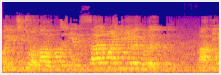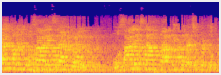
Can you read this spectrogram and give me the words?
പരീക്ഷിച്ചു അള്ളാഹു. ചെറിയ നിസ്സാരമായ ജീവികളെ കൊണ്ട്. പ്രാർത്ഥിക്കാൻ പറഞ്ഞു മൂസ അലി ഇസ്ലാമിനോട് മൂസ അലി ഇസ്ലാം പ്രാർത്ഥിച്ചു രക്ഷപ്പെട്ടു.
